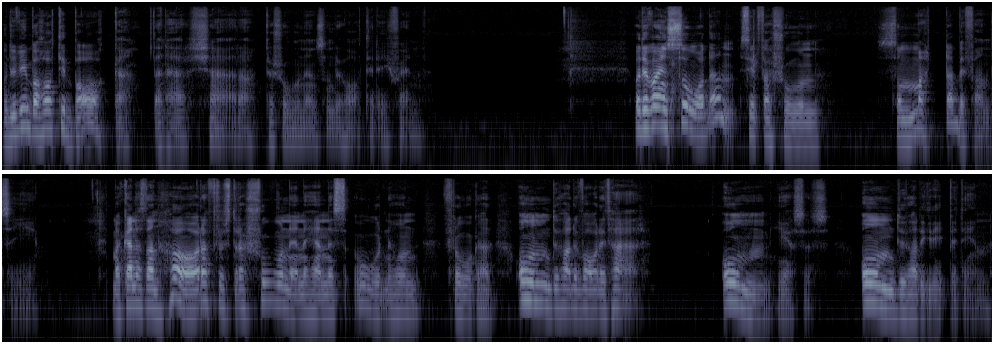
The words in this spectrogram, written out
Och du vill bara ha tillbaka den här kära personen som du har till dig själv. Och det var en sådan situation som Marta befann sig i. Man kan nästan höra frustrationen i hennes ord när hon frågar om du hade varit här. Om Jesus. Om du hade gripit in.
